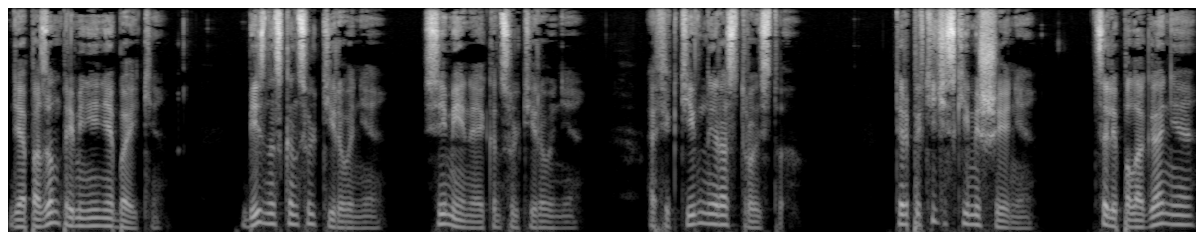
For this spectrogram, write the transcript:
Диапазон применения байки. Бизнес-консультирование. Семейное консультирование. Аффективные расстройства. Терапевтические мишени. Целеполагание.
